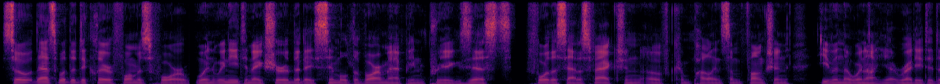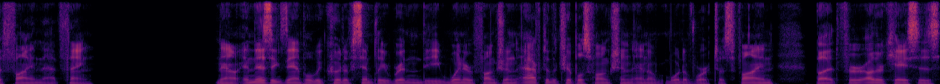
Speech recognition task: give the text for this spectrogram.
So that's what the declare form is for, when we need to make sure that a symbol to var mapping pre-exists for the satisfaction of compiling some function, even though we're not yet ready to define that thing. Now, in this example, we could have simply written the winner function after the triples function and it would have worked just fine. But for other cases,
